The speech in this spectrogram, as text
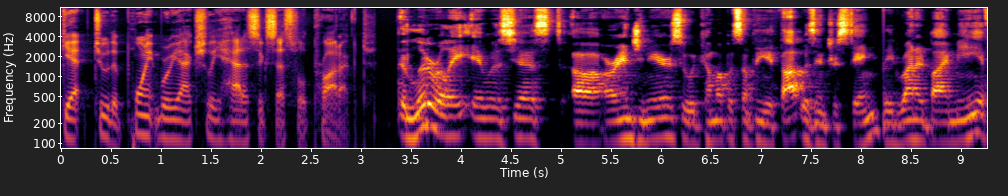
get to the point where you actually had a successful product? Literally it was just uh, our engineers who would come up with something they thought was interesting they'd run it by me if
